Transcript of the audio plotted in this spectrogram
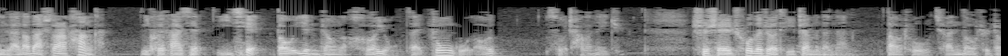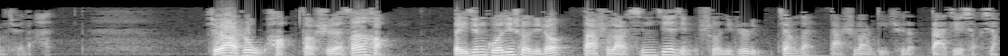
你来到大石栏看看，你会发现一切都印证了何勇在钟鼓楼所唱的那句：“是谁出的这题这么的难？到处全都是正确答案。”九月二十五号到十月三号。北京国际设计周大石栏新街景设计之旅将在大石栏地区的大街小巷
